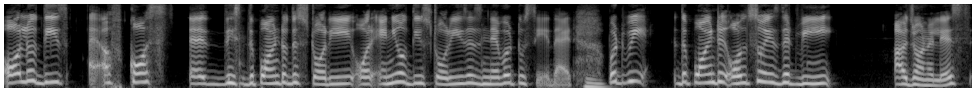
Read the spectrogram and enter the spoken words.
all of these, uh, of course. Uh, this the point of the story or any of these stories is never to say that Mm. but we the point also is that we are journalists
